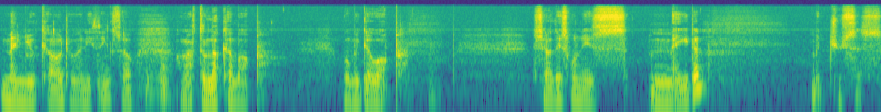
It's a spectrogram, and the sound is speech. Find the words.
menu card or anything so I'll have to look them up when we go up. So this one is Maiden Medusas.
